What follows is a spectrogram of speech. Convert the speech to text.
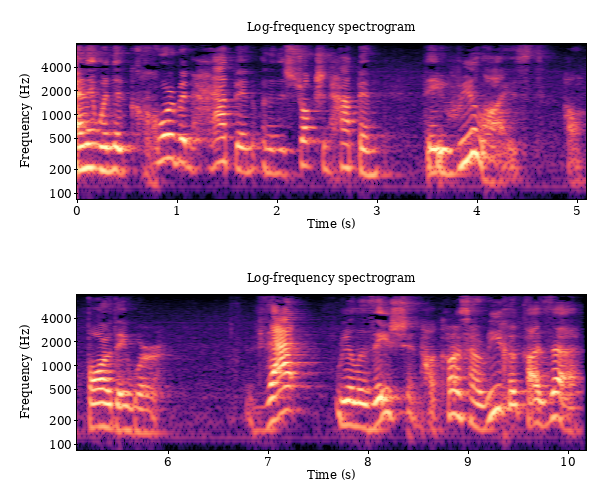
And then when the Churban happened, when the destruction happened, they realized how far they were. That realization, Hakaras Harichuk Hazeh,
